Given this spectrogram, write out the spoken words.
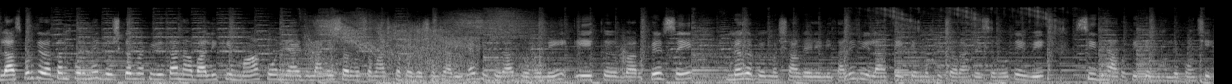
बिलासपुर के रतनपुर में दुष्कर्म पीड़िता नाबालिग की माँ को न्याय दिलाने सर्व समाज का प्रदर्शन जारी है। बीती रात लोगों ने एक बार फिर से नगर में मशाल रैली निकाली, जो इलाके के मुख्य चौराहे से होते हुए सीधे आरोपी के मोहल्ले पहुँची।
